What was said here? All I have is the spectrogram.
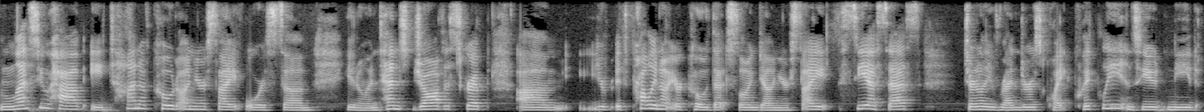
Unless you have a ton of code on your site or some, you know, intense JavaScript, um, it's probably not your code that's slowing down your site. CSS generally renders quite quickly, and so you'd need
